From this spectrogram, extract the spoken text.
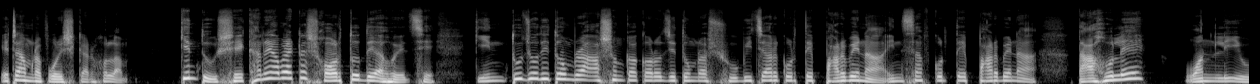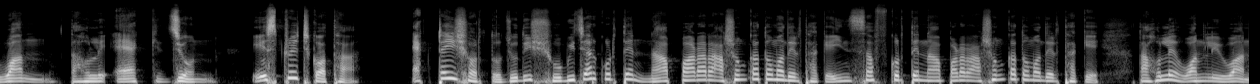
এটা আমরা পরিষ্কার হলাম। কিন্তু সেখানে আবার একটা শর্ত দেয়া হয়েছে। কিন্তু যদি তোমরা আশঙ্কা করো যে তোমরা সুবিচার করতে পারবে না, ইনসাফ করতে পারবে না, তাহলে ওয়ানলি ওয়ান তাহলে একজন। স্ট্রেট কথা। একটাই শর্ত, যদি সুবিচার করতে না পারার আশঙ্কা তোমাদের থাকে, ইনসাফ করতে না পারার আশঙ্কা তোমাদের থাকে, তাহলে ওয়ানলি ওয়ান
